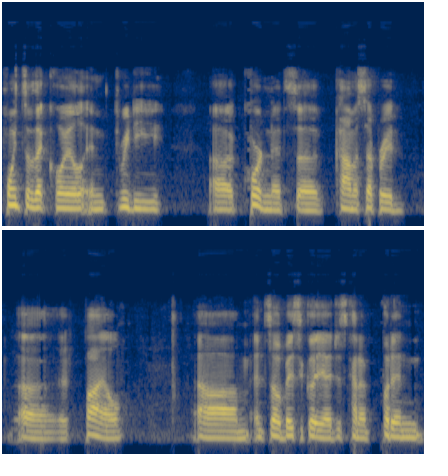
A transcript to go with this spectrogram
points of that coil in 3D uh, coordinates, a comma separated uh, file. Um, and so basically I just kind of put in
